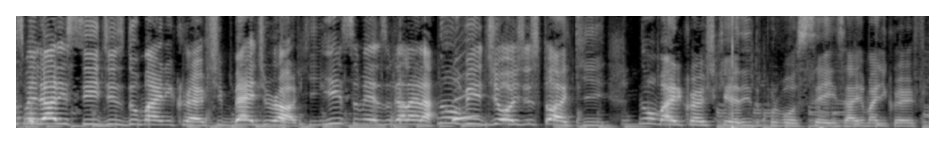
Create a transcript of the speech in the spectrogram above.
as melhores seeds do Minecraft Bedrock. Isso mesmo, galera. No vídeo de hoje estou aqui no Minecraft querido por vocês. Aí, Minecraft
